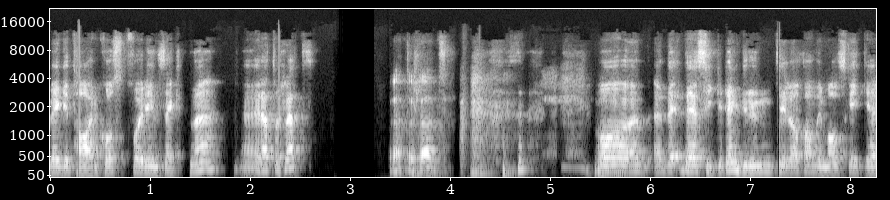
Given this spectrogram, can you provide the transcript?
vegetarkost for insektene, eh, rett og slett? Rett og slett. Og det, det, er sikkert en grunn til at animalsk ikke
